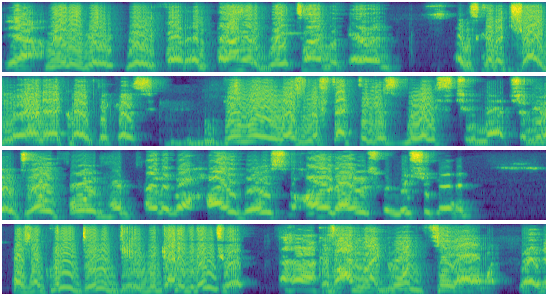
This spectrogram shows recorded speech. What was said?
Yeah. Really, really, really fun, and, and I had a great time with Aaron. I was kind of chiding Aaron Eckhart because he really wasn't affecting his voice too much, and you know, Gerald Ford had kind of a high voice, hard Irish from Michigan, and I was like, "What are you doing, dude? You got to get into it," because I'm like going full on, right?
